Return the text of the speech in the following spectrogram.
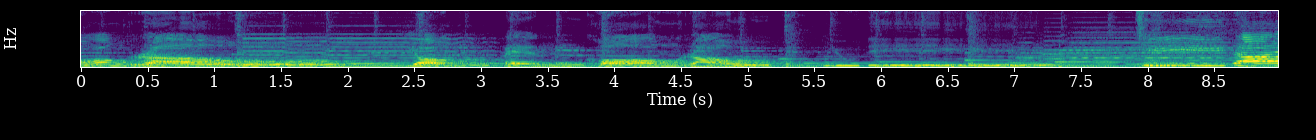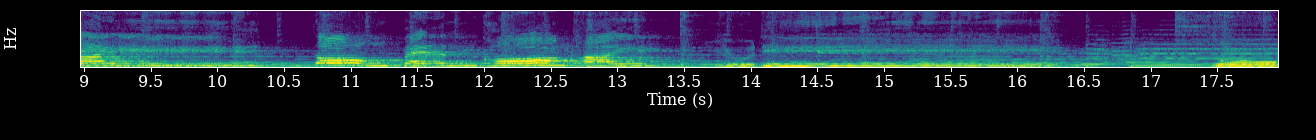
องเรา ย่อมเป็นของเราอยู่ดี ที่ใด ถูก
